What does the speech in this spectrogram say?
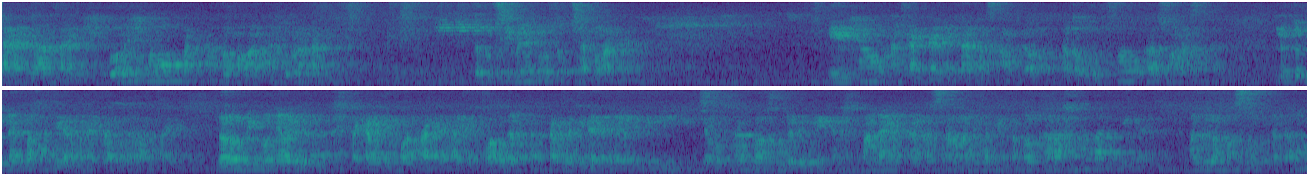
tangan di lantai, boleh melompat melangkah ke belakang. Tekuk sikunya tusuk caturannya. Inhale, angkat dada ke atas abdom atau Urdhva Mukha Svanasana. Lutut dan paha tidak menempel pada lantai. Dorong pinggulnya lebih rendah, tekan lebih kuat tangan paling kepala dan angkat lagi dadanya lebih tinggi. Jauhkan bahu dari telinga, pandangan ke atas arah langit-langit atau ke arah mata ketiga. Ambil nafas lembut dalam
